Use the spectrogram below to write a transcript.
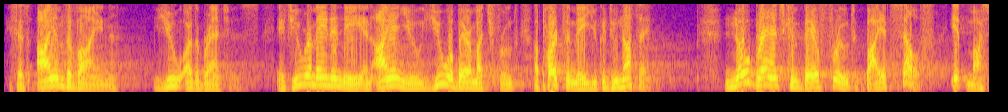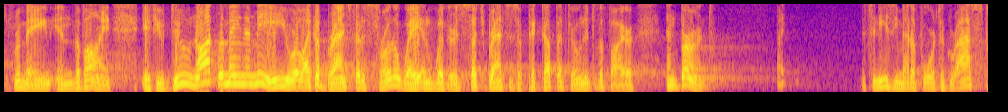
He says, I am the vine, you are the branches. If you remain in me and I in you, you will bear much fruit. Apart from me, you can do nothing. No branch can bear fruit by itself it must remain in the vine. If you do not remain in me, you are like a branch that is thrown away and withers. Such branches are picked up and thrown into the fire and burned. Right? It's an easy metaphor to grasp.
